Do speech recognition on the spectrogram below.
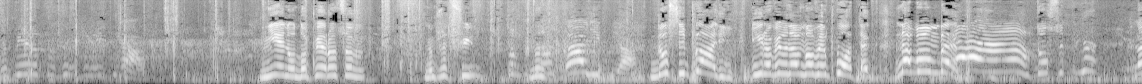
Dopiero to. Nie no, dopiero co... No przed chwilą... Piach. Dosypali i robią nam nowy płotek. Na bombę! Dosypia na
